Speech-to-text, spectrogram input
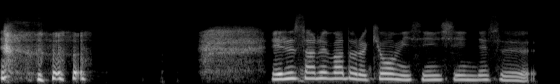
エルサルバドル興味津々です。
